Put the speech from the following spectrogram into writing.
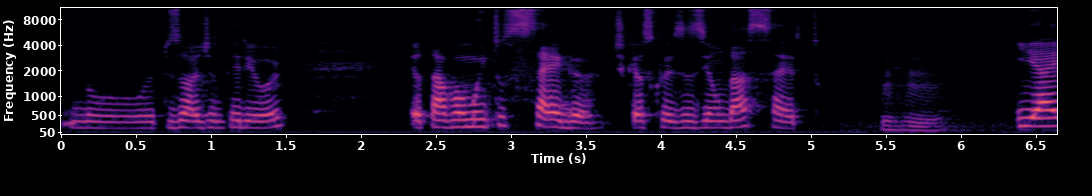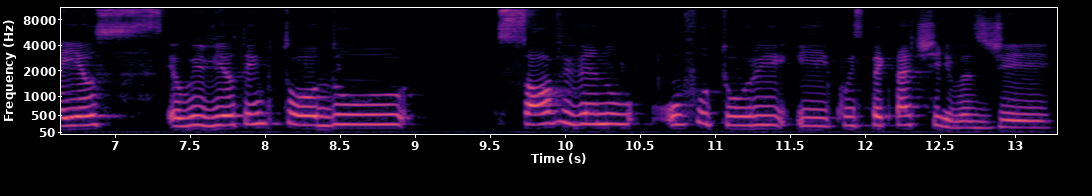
no episódio anterior, eu estava muito cega de que as coisas iam dar certo. Uhum. E aí eu, eu vivia o tempo todo só vivendo o futuro e, e com expectativas de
